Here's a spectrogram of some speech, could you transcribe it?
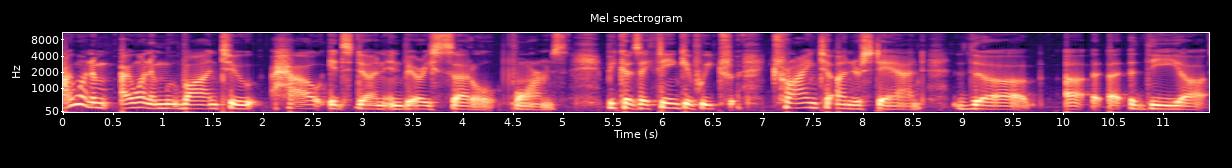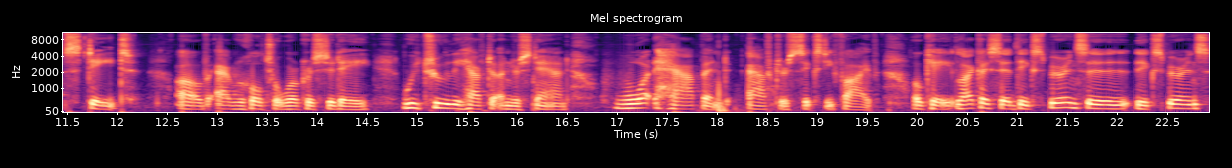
I want to I want to move on to how it's done in very subtle forms. Because I think if we tr trying to understand the uh, uh, the uh, state of agricultural workers today, we truly have to understand what happened after 65 okay like i said the experiences the experience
